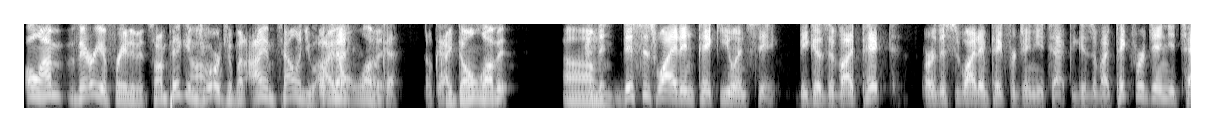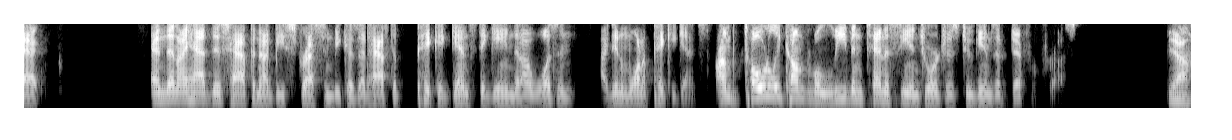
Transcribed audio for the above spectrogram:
Oh, I'm very afraid of it. So I'm picking Oh. Georgia, but I am telling you, I don't love okay, it. Okay. I don't love it. Um, th- this is why I didn't pick UNC because if I picked, or this is why I didn't pick Virginia Tech because if I picked Virginia Tech and then I had this happen, I'd be stressing because I'd have to pick against a game that I wasn't, I didn't want to pick against. I'm totally comfortable leaving Tennessee and Georgia as two games that are different for us. Yeah,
